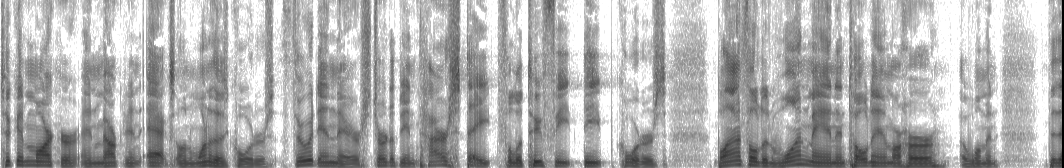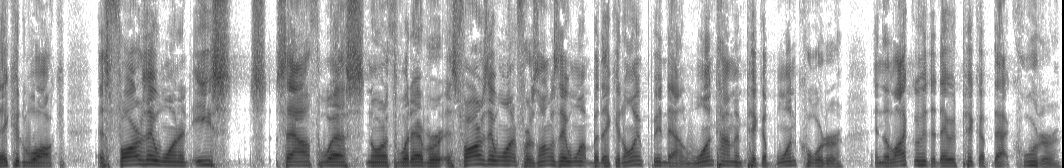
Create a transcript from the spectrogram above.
took a marker and marked an X on one of those quarters, threw it in there, stirred up the entire state full of two feet deep quarters, blindfolded one man and told him or her, a woman, that they could walk as far as they wanted, east, south, west, north, whatever, as far as they want, for as long as they want, but they could only bend down one time and pick up one quarter, and the likelihood that they would pick up that quarter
